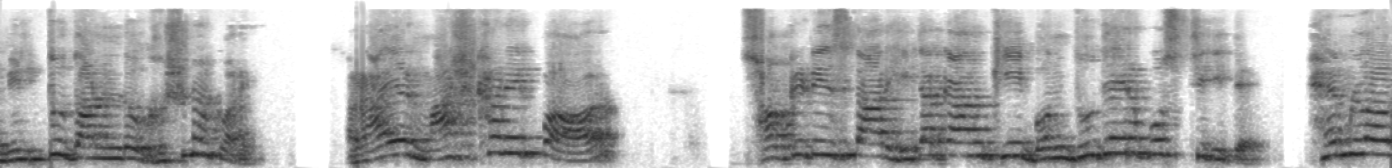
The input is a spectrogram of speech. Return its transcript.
মৃত্যুদণ্ড ঘোষণা করে। রায়ের মাসখানেক পর সক্রেটিস তার হিতাকাঙ্ক্ষী বন্ধুদের উপস্থিতিতে হেমলক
